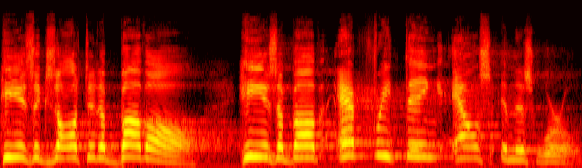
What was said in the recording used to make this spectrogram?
He is exalted above all. He is above everything else in this world.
